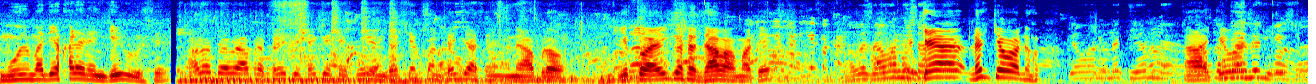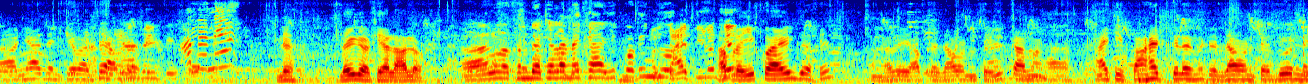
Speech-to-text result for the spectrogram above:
મૂવીમાં દેખાડે ને જેવું છે. હાલો તો હવે આપણે ખરીદી થઈ ગઈ છે પૂરી દર્શન પણ થઈ ગયા છે અને આપણો એકો આવી ગયો છે જવા માટે. હવે જવાનું ક્યાં નથી કહેવાનું? કહેવાનું નથી એમને. હા કહેવાનું નથી. હા ત્યાં જઈને કહેવાનું છે આપણે. લે. લઈ લો ઠેલા હાલો. હાલો ખંભે ઠેલા નાખ્યા ઈકો કઈ ગયો? આપણે ઇકો આવી ગયો છે. અને હવે આપણે જવાનું છે ઈકામાં. અહીંથી પાંસઠ કિલોમીટર જવાનું છે દૂર ને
